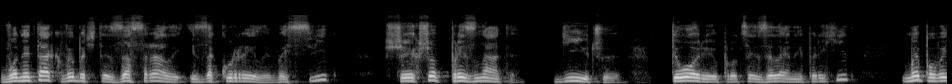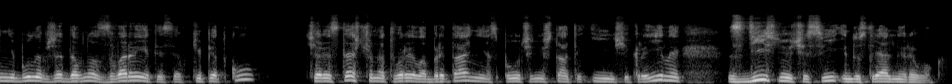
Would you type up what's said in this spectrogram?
вони так, вибачте, засрали і закурили весь світ, що якщо признати діючою теорію про цей зелений перехід, ми повинні були вже давно зваритися в кип'ятку через те, що натворила Британія, Сполучені Штати і інші країни, здійснюючи свій індустріальний ривок.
